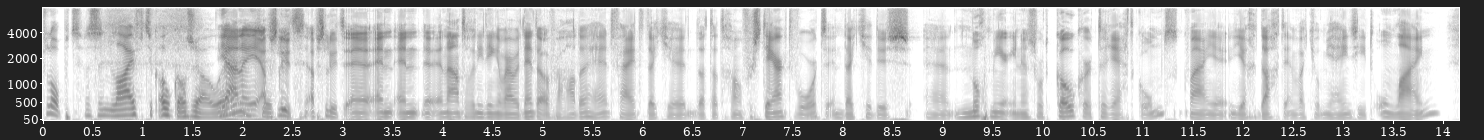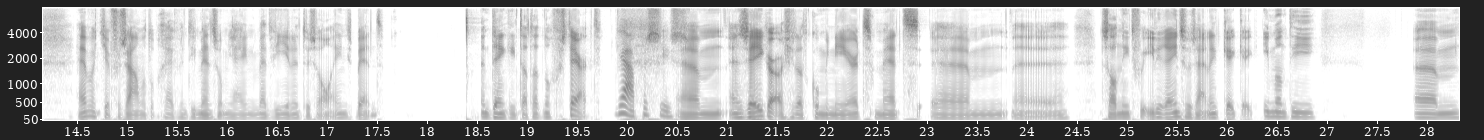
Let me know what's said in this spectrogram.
Klopt. Dat is in live natuurlijk ook al zo. hè? Ja, nee, absoluut. absoluut. Eh, en, en eh, een aantal van die dingen waar we het net over hadden, hè, het feit dat, je, dat dat gewoon versterkt wordt en dat je dus eh, nog meer in een soort koker terechtkomt qua je, je gedachten en wat je om je heen ziet online. Hè, want je verzamelt op een gegeven moment die mensen om je heen met wie je het dus al eens bent. En denk ik dat dat nog versterkt. Ja, precies. Ehm, en zeker als je dat combineert met, ehm, eh, het zal niet voor iedereen zo zijn. En kijk, kijk, iemand die ehm,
